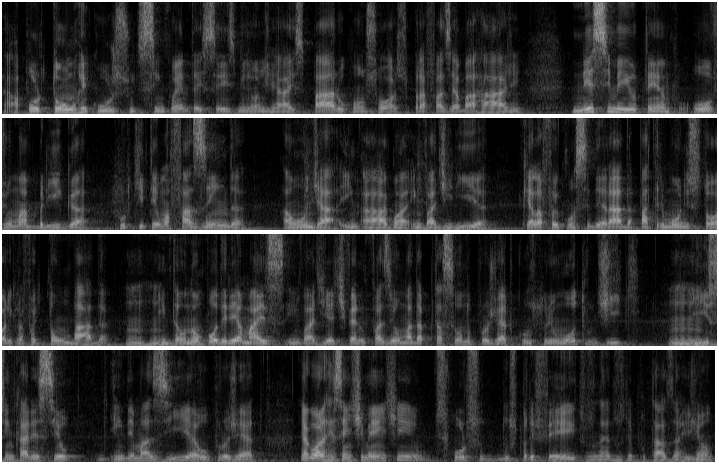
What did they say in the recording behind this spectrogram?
aportou um recurso de 56 milhões de reais para o consórcio, para fazer a barragem. Nesse meio tempo, houve uma briga, porque tem uma fazenda onde a, a água invadiria, que ela foi considerada patrimônio histórico, ela foi tombada, Uhum. então não poderia mais invadir. Tiveram que fazer uma adaptação do projeto, construir um outro dique. Hum. E isso encareceu em demasia o projeto. E agora, recentemente, o esforço dos prefeitos, né, dos deputados da região,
